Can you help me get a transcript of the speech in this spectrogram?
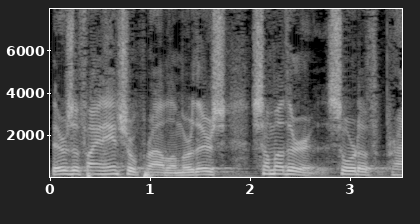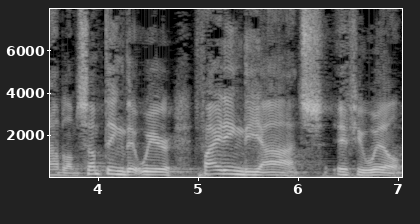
there's a financial problem or there's some other sort of problem, something that we're fighting the odds, if you will.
